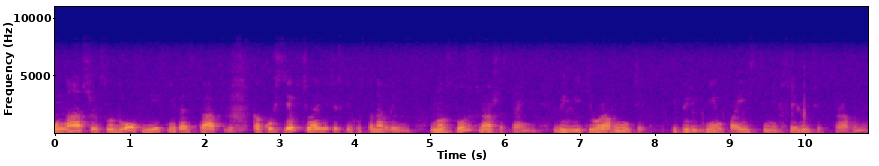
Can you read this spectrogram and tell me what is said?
У наших судов есть недостатки, как у всех человеческих установлений, но суд в нашей стране – великий уравнитель, и перед ним поистине все люди равны.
